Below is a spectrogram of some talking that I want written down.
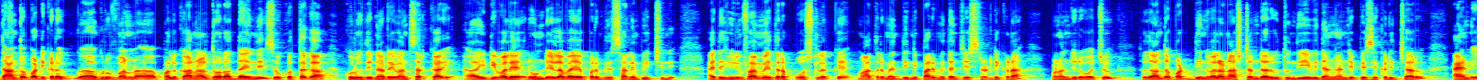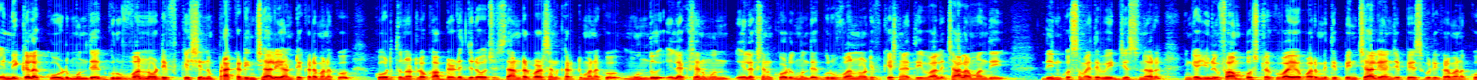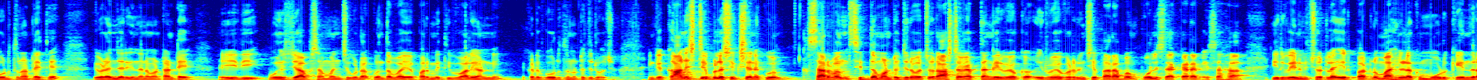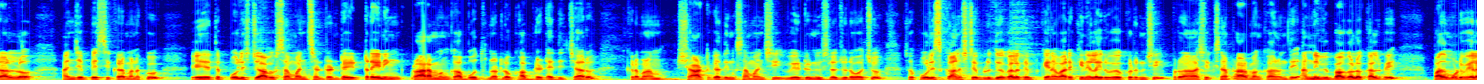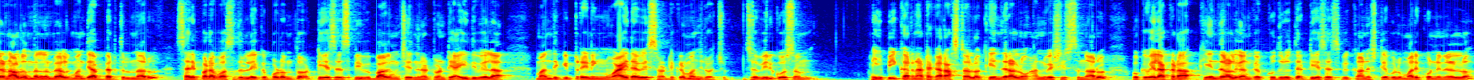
దాంతోపాటు ఇక్కడ గ్రూప్ వన్ పలు కారణాలతో రద్దయింది. సో కొత్తగా కొలుదిన రేవంత్ సర్కార్ ఇటీవలే రెండేళ్ళ వయో పరిమితి సడలింపు ఇచ్చింది. అయితే యూనిఫామ్ ఇతర పోస్టులకే మాత్రమే దీన్ని పరిమితం చేసినట్లు ఇక్కడ మనం చూడవచ్చు. సో దాంతోపాటు దీనివల్ల నష్టం జరుగుతుంది ఏ విధంగా అని చెప్పేసి ఇక్కడ ఇచ్చారు. అండ్ ఎన్నికల కోడ్ ముందే గ్రూప్ వన్ నోటిఫికేషన్ ప్రకటించాలి అంటే ఇక్కడ మనకు కోరుతున్నట్లు ఒక అప్డేట్ చూడవచ్చు. హండ్రెడ్ పర్సెంట్ కరెక్ట్ మనకు ముందు ఎలక్షన్ ముందు ఎలక్షన్ కోడ్ ముందే గ్రూప్ వన్ నోటిఫికేషన్ అయితే ఇవ్వాలి. చాలామంది దీనికోసం అయితే వెయిట్ చేస్తున్నారు. ఇంకా యూనిఫామ్ పోస్టులకు వయో పరిమితి పెంచాలి అని చెప్పేసి కూడా ఇక్కడ మనకు కోరుతున్నట్లయితే ఇవ్వడం జరిగిందనమాట అంటే ఇది పోలీస్ జాబ్ సంబంధించి కూడా కొంత వయో పరిమితి ఇవ్వాలి అని ఇక్కడ కోరుతున్నట్టు చూడవచ్చు ఇంకా కానిస్టేబుల్ శిక్షణకు సర్వం సిద్ధం అంటూ చూడవచ్చు రాష్ట్ర వ్యాప్తంగా ఇరవై ఒక ఇరవై ఒకటి నుంచి ప్రారంభం పోలీస్ అకాడమీ సహా ఇరవై ఎనిమిది చోట్ల ఏర్పాట్లు మహిళలకు మూడు కేంద్రాల్లో అని చెప్పేసి ఇక్కడ మనకు ఏదైతే పోలీస్ జాబ్కి సంబంధించినటువంటి ట్రైనింగ్ ప్రారంభం కాబోతున్నట్లు ఒక అప్డేట్ అయితే ఇచ్చారు. ఇక్కడ మనం షార్ట్గా దీనికి సంబంధించి వేటు న్యూస్లో చూడవచ్చు. సో పోలీస్ కానిస్టేబుల్ ఉద్యోగాలకు ఎంపికైన వారికి నెల ఇరవై ఒకటి నుంచి ప్ర- శిక్షణ ప్రారంభం కానుంది. అన్ని విభాగాల్లో కలిపి పదమూడు వేల నాలుగు వందల నలభై నాలుగు మంది అభ్యర్థులు ఉన్నారు. సరిపడా వసతులు లేకపోవడంతో టీఎస్ఎస్పీ విభాగం చెందినటువంటి ఐదు వేల మందికి ట్రైనింగ్ వాయిదా వేసినట్టు ఇక్కడ మనం సో వీరి కోసం ఏపీ కర్ణాటక రాష్ట్రాల్లో కేంద్రాలను అన్వేషిస్తున్నారు. ఒకవేళ అక్కడ కేంద్రాలు కనుక కుదిరితే టీఎస్ఎస్పీ కానిస్టేబుల్ మరికొన్ని నెలల్లో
